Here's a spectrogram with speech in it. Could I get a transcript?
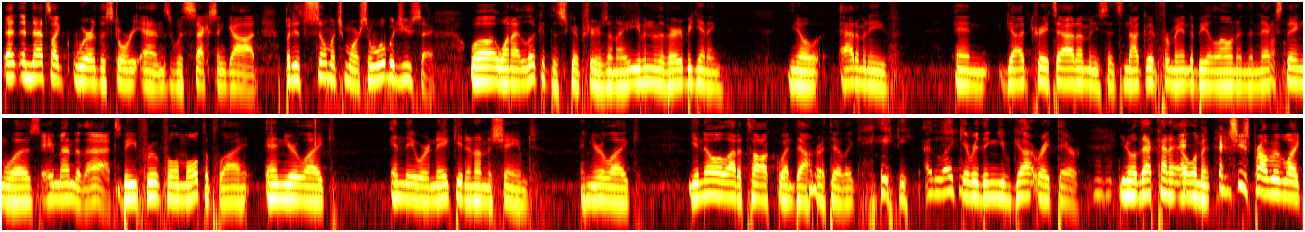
and, and that's like where the story ends with sex and God. But it's so much more. So what would you say? Well, when I look at the scriptures, and I even in the very beginning, you know, Adam and Eve, and God creates Adam, and He said it's not good for man to be alone. And the next thing was Amen to that. be fruitful and multiply. And you're like, and they were naked and unashamed. And you're like, you know, a lot of talk went down right there. Like, hey, I like everything you've got right there. You know, that kind of element. And she's probably like,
